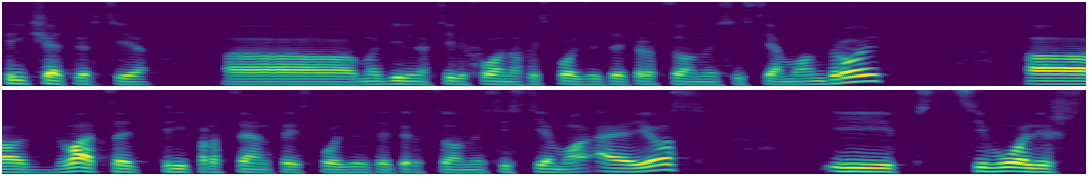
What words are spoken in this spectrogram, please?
три четверти мобильных телефонов используют операционную систему Android, 23% используют операционную систему iOS, и всего лишь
